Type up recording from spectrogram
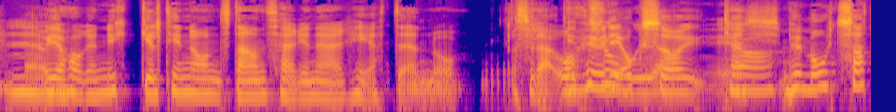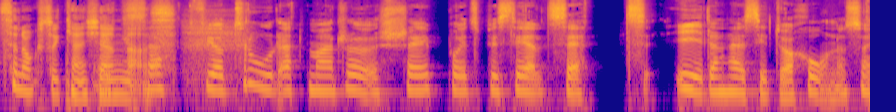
mm. och jag har en nyckel till någonstans här i närheten. Och, och sådär. och hur, det också kan, ja. hur motsatsen också kan kännas. Exakt. För jag tror att man rör sig på ett speciellt sätt i den här situationen som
